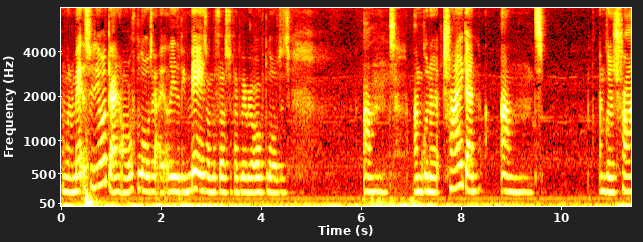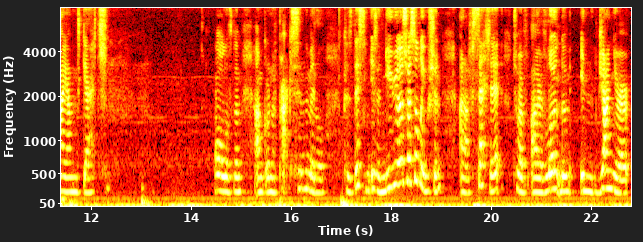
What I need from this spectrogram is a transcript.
I'm going to make this video again or upload it. It'll either be made on the 1st of February or uploaded. And I'm going to try again and I'm going to try and get all of them. I'm going to practice in the middle because this is a New Year's resolution and I've set it to have I've learnt them in January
